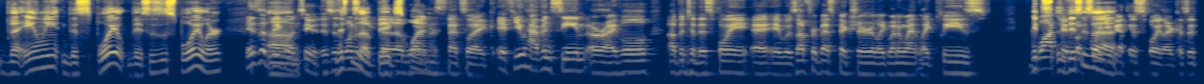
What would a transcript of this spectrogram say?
the alien, the spoil. This is a spoiler. It's a big Um, one too. This is this one is of a like, big the spoiler. ones that's like if you haven't seen Arrival up until this point, uh, it was up for Best Picture. Like when it went, like please It's- watch it this before is a- you get this spoiler because it.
